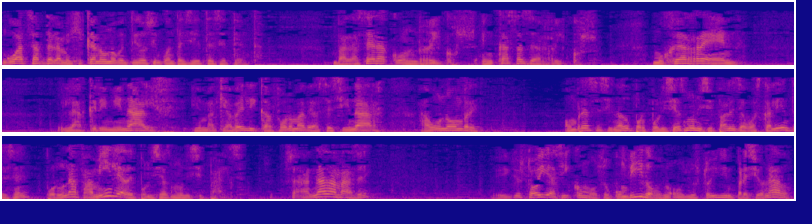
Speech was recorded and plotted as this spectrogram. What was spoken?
WhatsApp de la mexicana 1 22 57 70 Balacera con ricos, en casas de ricos. Mujer rehén. La criminal y maquiavélica forma de asesinar a un hombre. Hombre asesinado por policías municipales de Aguascalientes, ¿eh? Por una familia de policías municipales. O sea, nada más, ¿eh? Y yo estoy así como sucumbido, ¿no? Yo estoy impresionado.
